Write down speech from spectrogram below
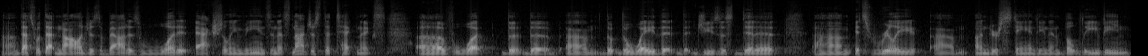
Um, that's what that knowledge is about, is what it actually means. And it's not just the techniques of what the, the, um, the, the, way that, that Jesus did it. Um, it's really um, understanding and believing,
